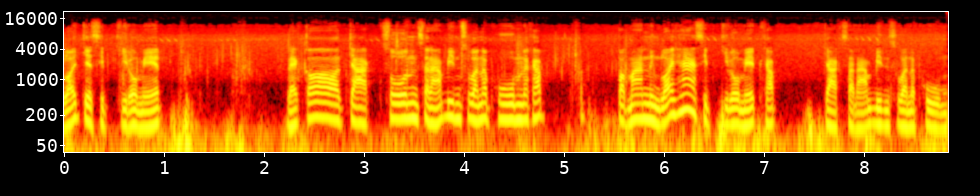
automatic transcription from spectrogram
170 กิโลเมตร และก็จากโซนสนามบินสุวรรณภูมินะครับ ประมาณ 150 กิโลเมตรครับ จากสนามบินสุวรรณภูมิ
